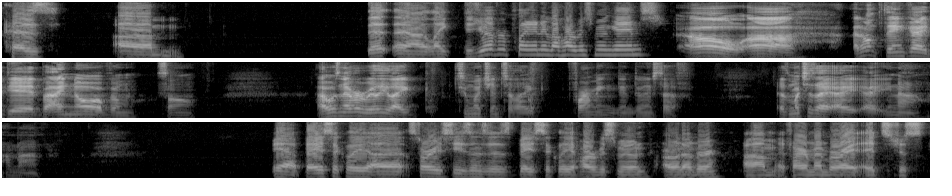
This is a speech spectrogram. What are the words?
Because um that uh, like did you ever play any of the Harvest Moon games? Oh, uh, I don't think I did, but I know of them. So I was never really like too much into like farming and doing stuff. As much as I, I, I you know, I'm not. Yeah, basically uh Story of Seasons is basically Harvest Moon Mm-hmm. or whatever. Um if I remember right, it's just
